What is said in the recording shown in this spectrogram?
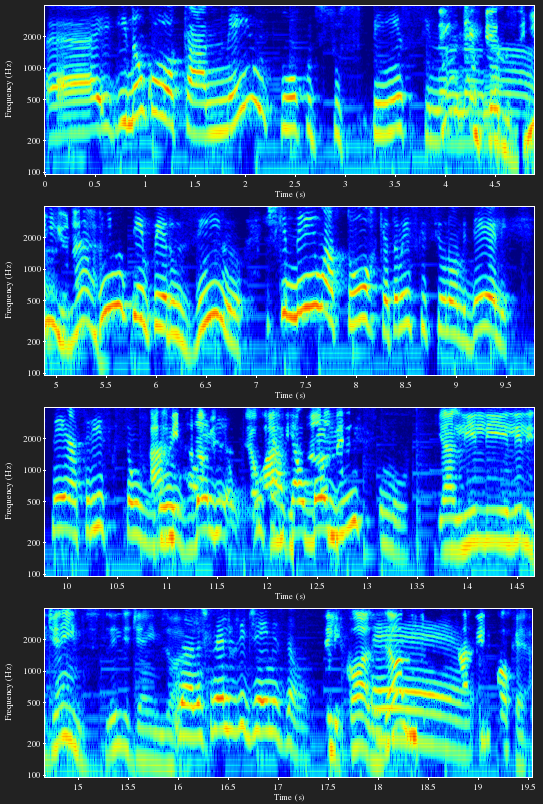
É, e não colocar nem um pouco de suspense. Nem um temperozinho, na... né? Nem um temperozinho. Acho que nem o ator, que eu também esqueci o nome dele, nem a atriz, que são os dois beli... é um casal belíssimo. E a Lily, Lily James? Lily James, ó. Não, acho que não é Lily James, não. Lily Collins? É, é uma, uma Lily qualquer.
